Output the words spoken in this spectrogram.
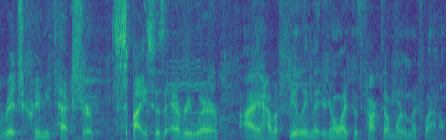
rich, creamy texture, spices everywhere. I have a feeling that you're gonna like this cocktail more than my flannel.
